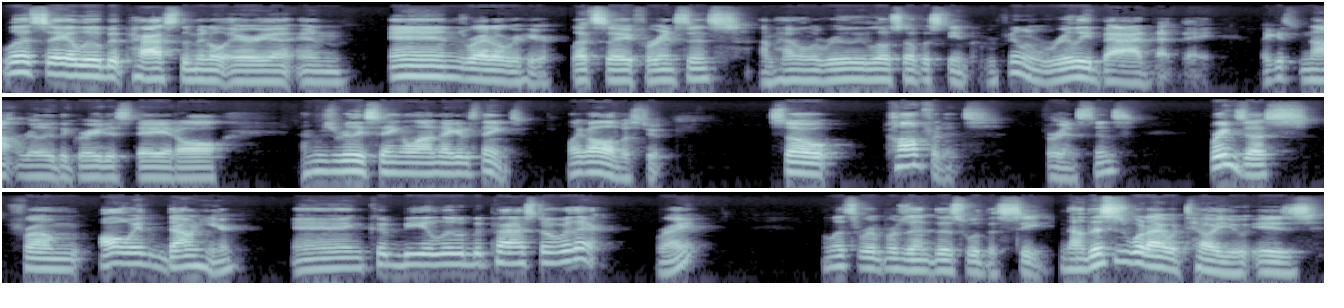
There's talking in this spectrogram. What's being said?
Let's say a little bit past the middle area and and right over here. Let's say, for instance, I'm having a really low self esteem. I'm feeling really bad that day. Like it's not really the greatest day at all. I'm just really saying a lot of negative things, like all of us do. So, confidence, for instance, brings us from all the way down here and could be a little bit past over there, right? Let's represent this with a C. Now, this is what I would tell you is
